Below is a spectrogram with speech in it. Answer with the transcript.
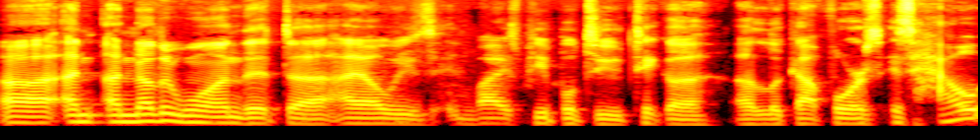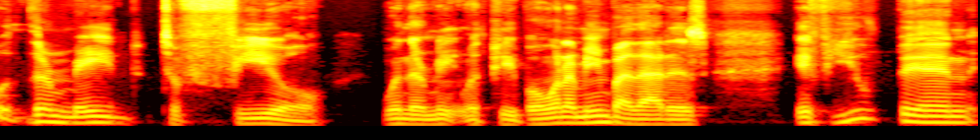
Uh, an, another one that uh, I always advise people to take a, a look out for is, is how they're made to feel when they're meeting with people. What I mean by that is if you've been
